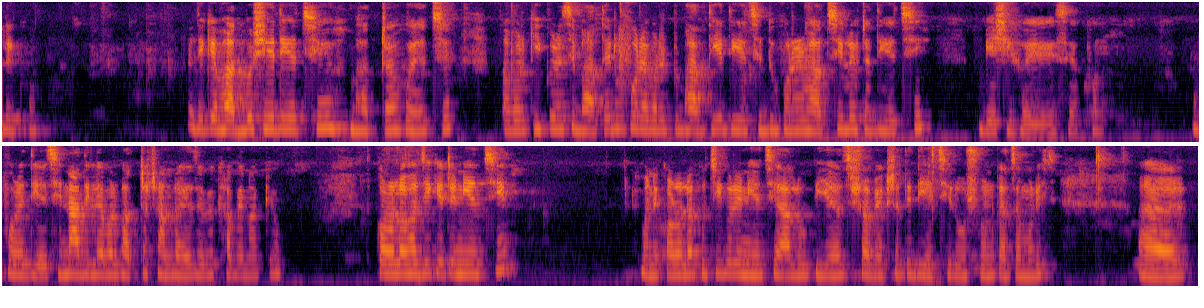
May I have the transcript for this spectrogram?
লিখো। এদিকে ভাত বসিয়ে দিয়েছি, ভাতটা হয়েছে। আবার কি করেছি? ভাতের উপর আবার একটু ভাত দিয়ে দিয়েছি। দুপুরের ভাত ছিল, এটা দিয়েছি। বেশি হয়ে গেছে এখন। উপরে দিয়েছি। না দিলে আবার ভাতটা ঠান্ডা হয়ে যাবে, খাবে না কেউ। করলা ভাজি কেটে নিয়েছি। মানে করলা কুচি করে নিয়েছি, আলু, পেঁয়াজ সব একসাথে দিয়েছি, রসুন, কাঁচামরিচ। আর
